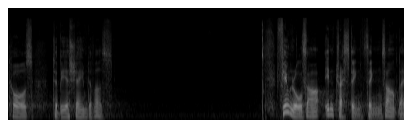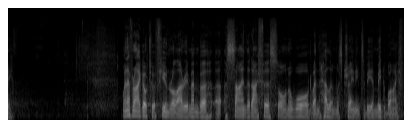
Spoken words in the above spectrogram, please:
cause to be ashamed of us? Funerals are interesting things, aren't they? Whenever I go to a funeral, I remember a, sign that I first saw on a ward when Helen was training to be a midwife.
